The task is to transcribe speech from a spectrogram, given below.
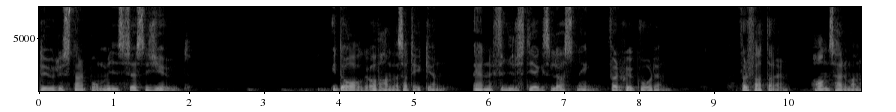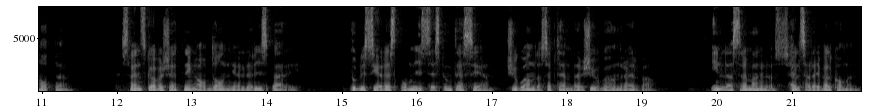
Du lyssnar på Mises ljud. Idag avhandlas artikeln En fyrstegslösning för sjukvården. Författare Hans Herman Hoppe. Svensk översättning av Daniel Risberg. Publicerades på mises.se 22 september 2011. Inläsare Magnus hälsar dig välkommen.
